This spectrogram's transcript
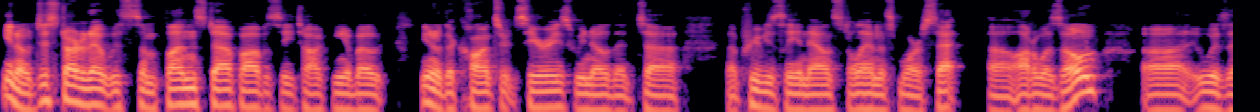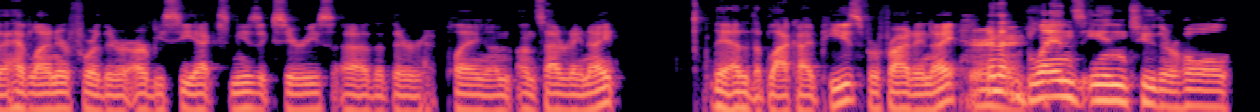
you know just started out with some fun stuff obviously talking about you know their concert series we know that uh, previously announced Alanis Morissette, uh, Ottawa's own. Uh, it was a headliner for their RBCX music series uh, that they're playing on, on Saturday night. They added the Black Eyed Peas for Friday night, Very and nice. that blends into their whole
